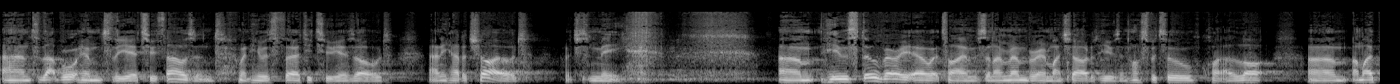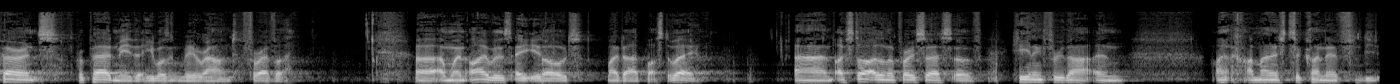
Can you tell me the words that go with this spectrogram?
And that brought him to the year 2000 when he was 32 years old and he had a child, which is me. Um, he was still very ill at times, and I remember in my childhood he was in hospital quite a lot. Um, and my parents prepared me that he wasn't going to be around forever. Uh, and when I was eight years old, my dad passed away. And I started on the process of healing through that, and I, I managed to kind of, you,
